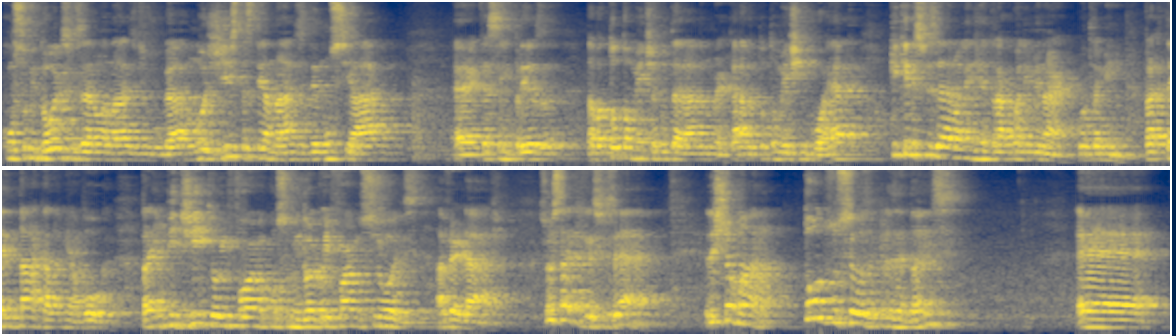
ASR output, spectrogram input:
Consumidores fizeram análise, divulgaram. Lojistas têm análise, denunciaram é, que essa empresa estava totalmente adulterada no mercado, totalmente incorreta. O que, que eles fizeram além de entrar com a liminar contra mim? Para tentar calar minha boca, para impedir que eu informe o consumidor, que eu informe os senhores a verdade. O senhor sabe o que eles fizeram? Eles chamaram todos os seus representantes, é,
